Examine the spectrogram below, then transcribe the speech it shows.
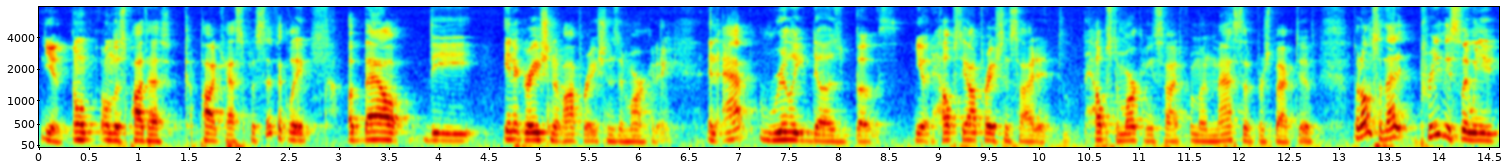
you know on, on this podcast podcast specifically about the integration of operations and marketing. An app really does both you know, it helps the operation side, it helps the marketing side from a massive perspective. But also that previously, when you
